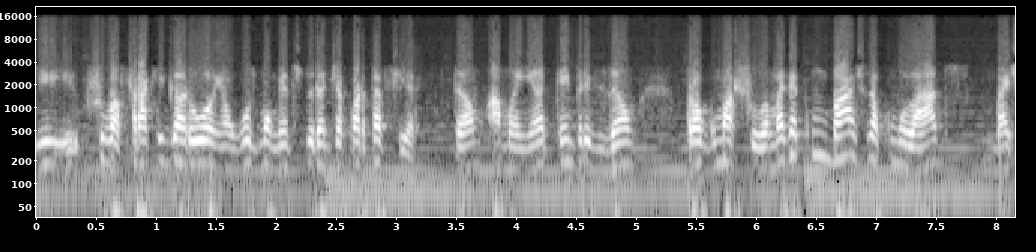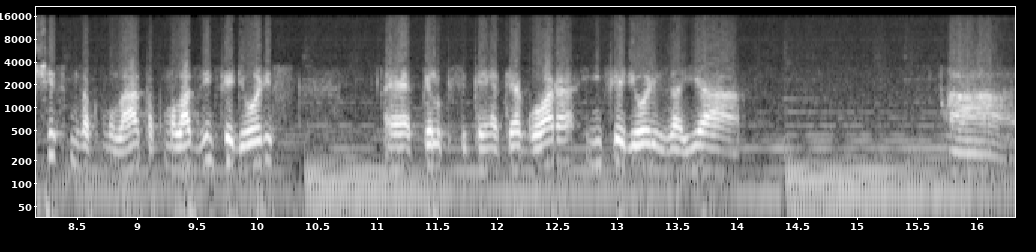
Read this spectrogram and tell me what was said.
e chuva fraca e garoa em alguns momentos durante a quarta-feira. Então, amanhã tem previsão para alguma chuva, mas é com baixos acumulados, baixíssimos acumulados, acumulados inferiores, é, pelo que se tem até agora, inferiores aí a, a,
